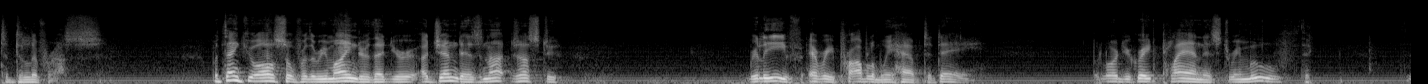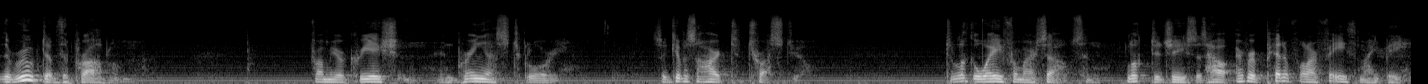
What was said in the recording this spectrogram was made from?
to deliver us. But thank you also for the reminder that your agenda is not just to relieve every problem we have today, but Lord, your great plan is to remove the, the root of the problem from your creation and bring us to glory. So give us a heart to trust you, to look away from ourselves and look to Jesus, however pitiful our faith might be.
